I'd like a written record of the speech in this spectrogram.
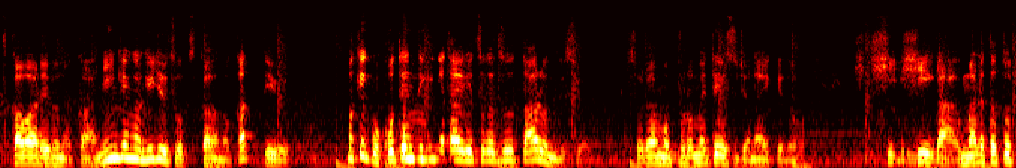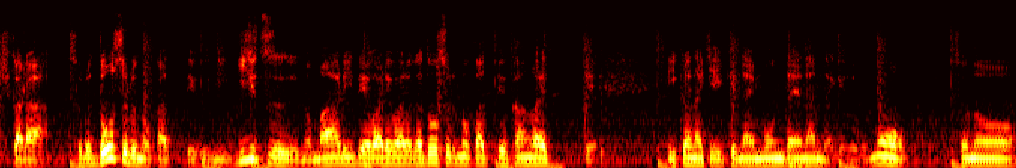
使われるのか人間が技術を使うのかっていう、まあ、結構古典的な対立がずっとあるんですよ。それはもうプロメテウスじゃないけど火が生まれた時からそれをどうするのかっていうふうに技術の周りで我々がどうするのかっていう考えていかなきゃいけない問題なんだけれどもその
